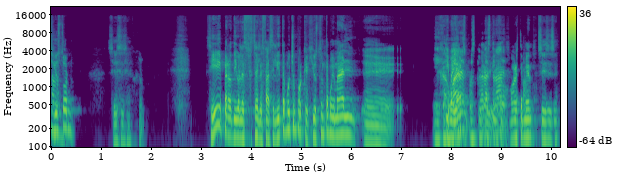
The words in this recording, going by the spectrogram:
Houston. Sí, sí, sí. Sí, pero digo, se les facilita mucho porque Houston está muy mal. Eh, y Jaguares, pues, ¿qué horas traes? también, sí, sí, sí.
